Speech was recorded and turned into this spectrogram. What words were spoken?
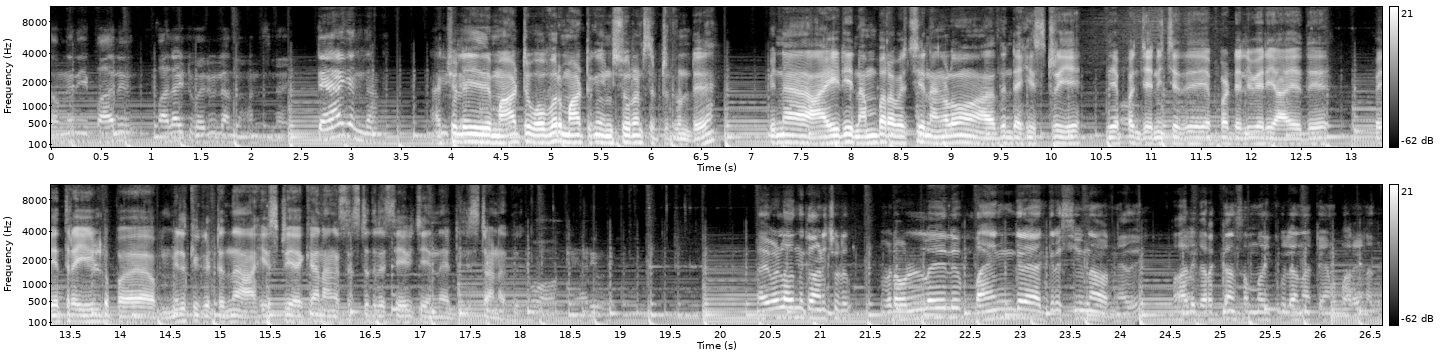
സംഗതി പാൽ പാലായിട്ട് വരൂല എന്ന് മനസ്സിലായി. ടാഗ് എന്താണ്? ആക്ച്വലി മാട്ട് ഒവ്വൊരു മാട്ടുക്കും ഇൻഷുറൻസ് ഇട്ടിട്ടുണ്ട്. പിന്നെ ഐ ഡി നമ്പറെ വെച്ച് ഞങ്ങളും അതിന്റെ ഹിസ്റ്ററി ഇത് എപ്പം ജനിച്ചത് എപ്പം ഡെലിവറി ആയത് ഇപ്പം എത്ര ഈൽഡ് മിൽക്ക് കിട്ടുന്ന ആ ഹിസ്റ്ററിയൊക്കെ ഞങ്ങൾ സിസ്റ്റത്തിൽ സേവ് ചെയ്യുന്ന ലിസ്റ്റാണത് അടിപൊളി. ഒന്ന് കാണിച്ചു ഇവിടെ ഉള്ളതിൽ ഭയങ്കര അഗ്രസീവ് എന്നാണ് പറഞ്ഞത്. പാൽ കറക്കാൻ സമ്മതിക്കൂല എന്നൊക്കെയാണ് പറയണത്.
